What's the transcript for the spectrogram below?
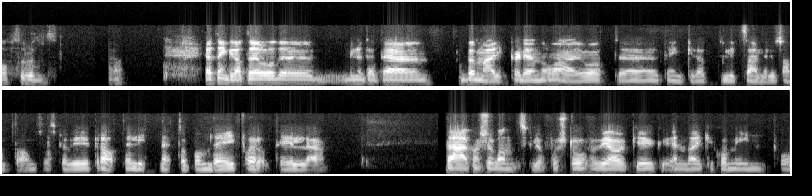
absolutt. Jeg tenker at det, og det, Grunnen til at jeg bemerker det nå, er jo at jeg tenker at litt seinere i samtalen så skal vi prate litt nettopp om det i forhold til eh, Det er kanskje vanskelig å forstå, for vi har jo ikke, enda ikke kommet inn på,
